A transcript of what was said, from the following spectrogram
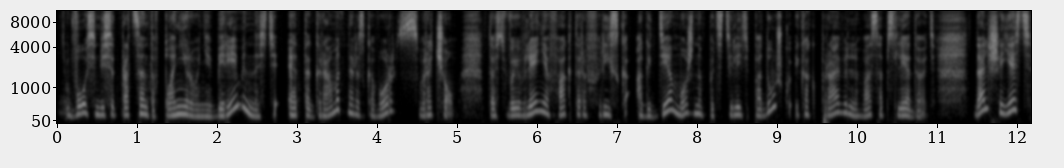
80% планирования беременности — это грамотный разговор с врачом, то есть выявление факторов риска, а где можно подстелить подушку и как правильно вас обследовать. Дальше есть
